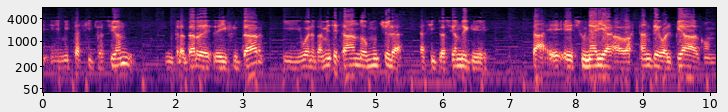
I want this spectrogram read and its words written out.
en, en esta situación, tratar de, de disfrutar y bueno, también se está dando mucho la, la situación de que está, e- es un área bastante golpeada con,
